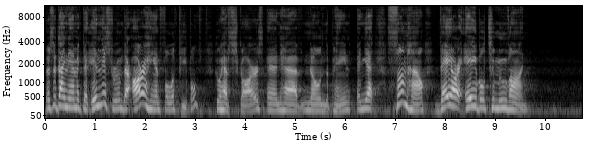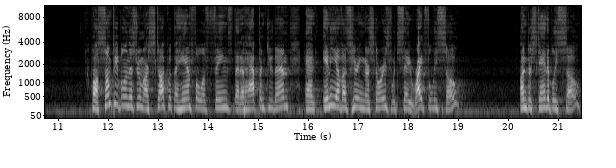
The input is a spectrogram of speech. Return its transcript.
There's a dynamic that in this room, there are a handful of people who have scars and have known the pain, and yet somehow they are able to move on. While some people in this room are stuck with a handful of things that have happened to them, and any of us hearing their stories would say, rightfully so, understandably so,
